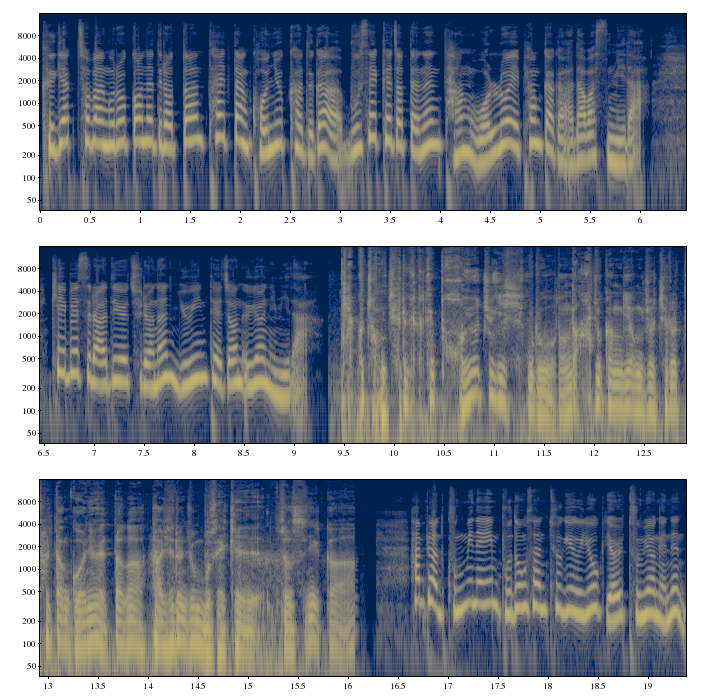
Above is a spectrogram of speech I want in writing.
극약 처방으로 꺼내들었던 탈당 권유 카드가 무색해졌다는 당 원로의 평가가 나왔습니다. KBS 라디오에 출연한 유인태 전 의원입니다. 자꾸 정체를 그렇게 보여주기 식으로 아주 강경 조치로 탈당 권유했다가 사실은 좀 무색해졌으니까. 한편 국민의힘 부동산 투기 의혹 12명에는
